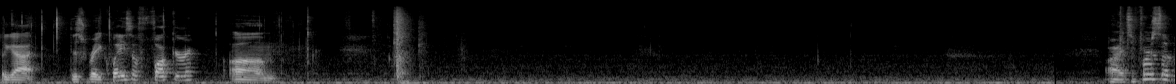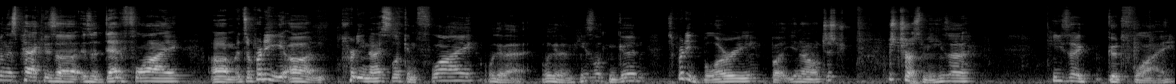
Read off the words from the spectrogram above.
We got this Rayquaza fucker. Um, All right, so first up in this pack is a is a dead fly. Um, it's a pretty uh pretty nice looking fly. Look at that. Look at him. He's looking good. It's pretty blurry, but you know, just just trust me. He's a he's a good fly.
